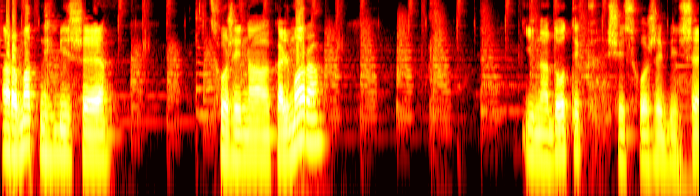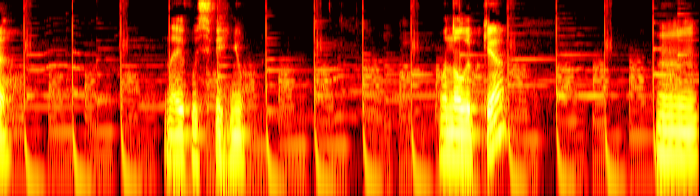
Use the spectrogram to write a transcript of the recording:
аромат в них більше схожий на кальмара. І на дотик щось схоже більше на якусь фігню. Воно липке. М,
